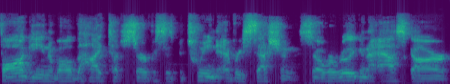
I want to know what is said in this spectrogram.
fogging of all the high touch surfaces between every session. So we're really going to ask our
